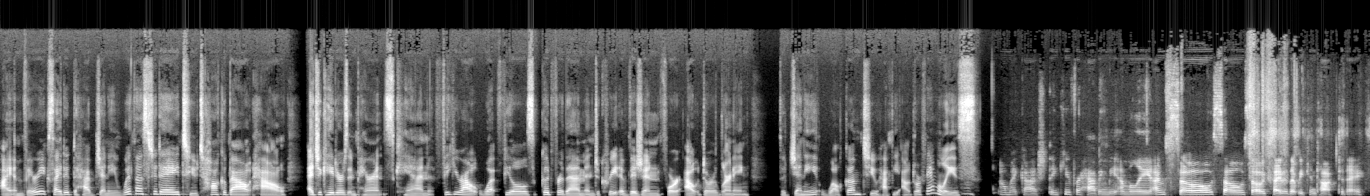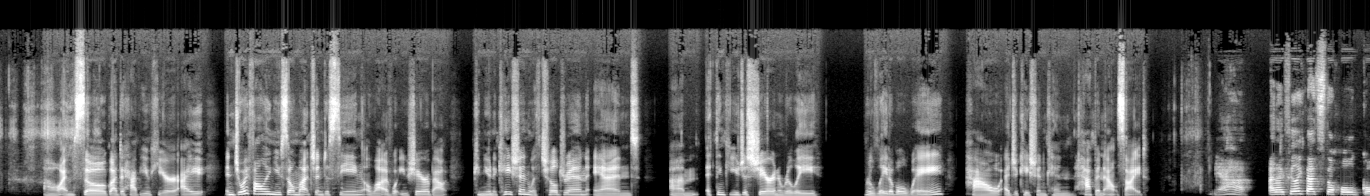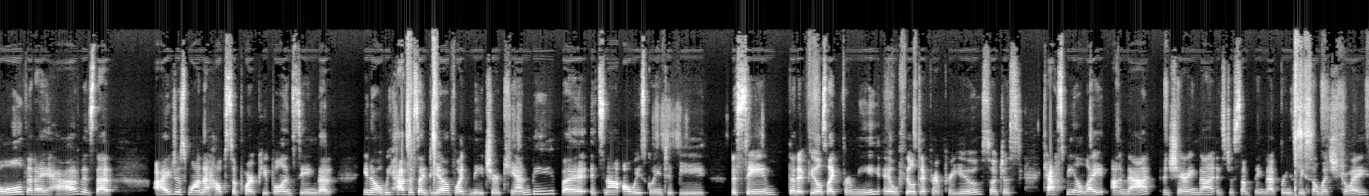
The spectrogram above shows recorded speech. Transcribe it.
I am very excited to have Jenny with us today to talk about how educators and parents can figure out what feels good for them and to create a vision for outdoor learning. So, Jenny, welcome to Happy Outdoor Families. Oh my gosh, thank you for having me, Emily. I'm so, so, so excited that we can talk today. Oh, I'm so glad to have you here. I enjoy following you so much and just seeing a lot of what you share about communication with children. And um, I think you just share in a really relatable way how education can happen outside. Yeah. And I feel like that's the whole goal that I have is that I just want to help support people in seeing that, you know, we have this idea of what nature can be, but it's not always going to be the same that it feels like for me. It will feel different for you. So just casting a light on that and sharing that is just something that brings me so much joy.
